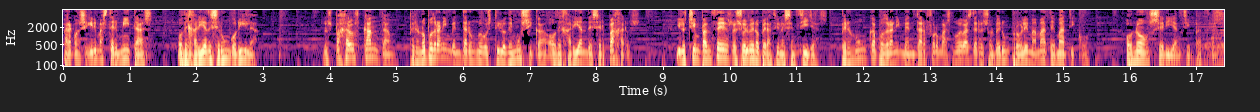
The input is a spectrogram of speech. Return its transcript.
para conseguir más termitas, o dejaría de ser un gorila. Los pájaros cantan, pero no podrán inventar un nuevo estilo de música o dejarían de ser pájaros. Y los chimpancés resuelven operaciones sencillas, pero nunca podrán inventar formas nuevas de resolver un problema matemático, o no serían chimpancés.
